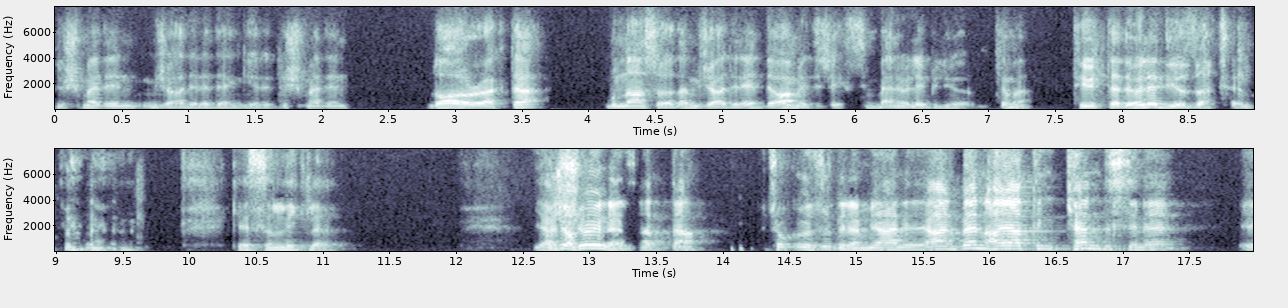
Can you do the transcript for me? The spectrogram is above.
düşmedin, mücadeleden geri düşmedin. Doğal olarak da bundan sonra da mücadeleye devam edeceksin. Ben öyle biliyorum, değil mi? Tweet'te de öyle diyor zaten. Kesinlikle. Ya Hocam- şöyle zaten çok özür dilerim. Yani yani ben hayatın kendisini e,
